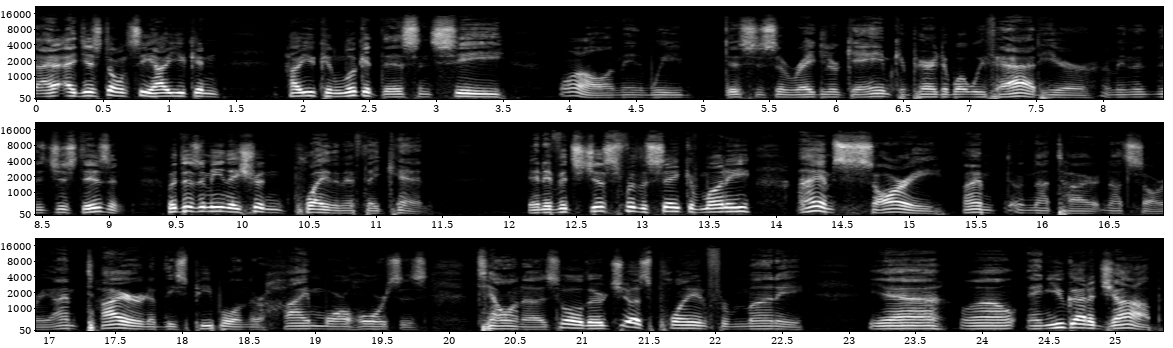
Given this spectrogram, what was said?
I, I just don't see how you can how you can look at this and see. Well, I mean, we this is a regular game compared to what we've had here. I mean, it, it just isn't. But it doesn't mean they shouldn't play them if they can. And if it's just for the sake of money, I am sorry. I'm not tired. Not sorry. I'm tired of these people and their high moral horses telling us, "Oh, they're just playing for money." Yeah, well, and you got a job.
